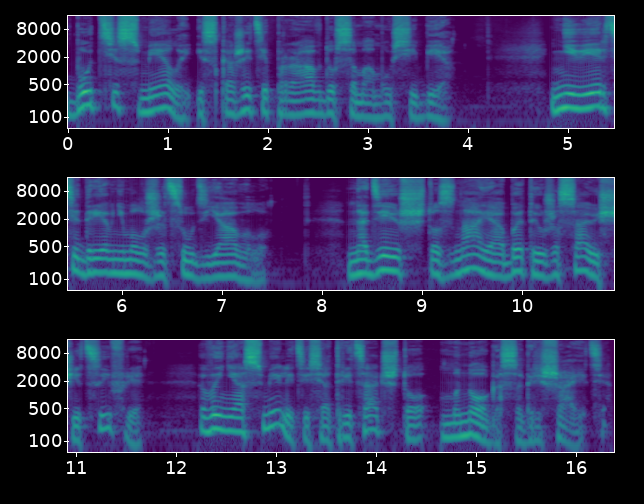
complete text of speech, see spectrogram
Будьте смелы и скажите правду самому себе. Не верьте древнему лжецу дьяволу. Надеюсь, что, зная об этой ужасающей цифре, вы не осмелитесь отрицать, что много согрешаете.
